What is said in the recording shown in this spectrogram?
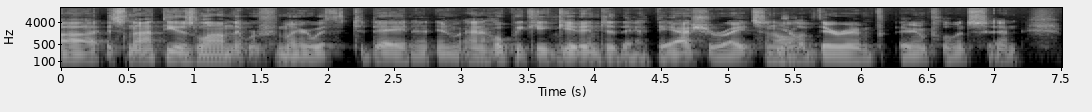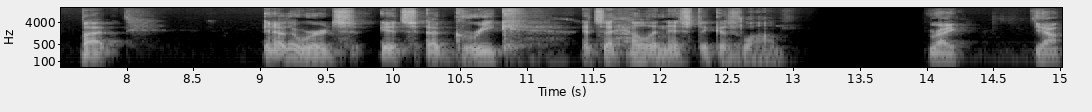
Uh, it's not the Islam that we're familiar with today, and, and, and, I hope we can get into that, the Ash'arites and all yeah. of their their influence. And but in other words, it's a Greek, it's a Hellenistic Islam. Right. Yeah.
